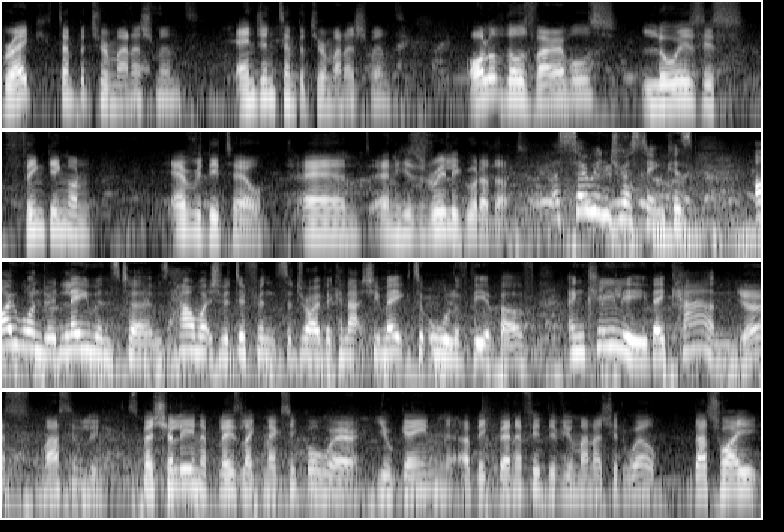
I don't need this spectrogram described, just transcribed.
brake temperature management, engine temperature management, all of those variables, Lewis is thinking on every detail, and and he's really good at that. That's so interesting because I wonder, in layman's terms, how much of a difference a driver can actually make to all of the above. And clearly they can. Yes, massively, especially in a place like Mexico where you gain a big benefit if you manage it well. That's why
